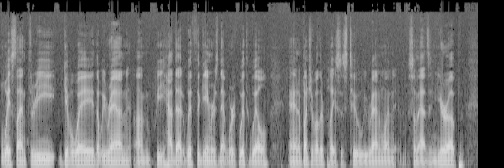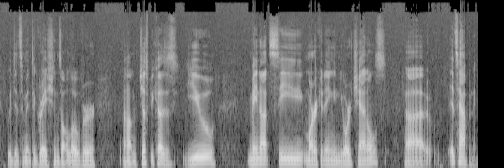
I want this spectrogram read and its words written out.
Wasteland 3 giveaway that we ran. Um, we had that with the Gamers Network with Will and a bunch of other places too. We ran one, some ads in Europe. We did some integrations all over. Um, just because you may not see marketing in your channels, uh, it's happening.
